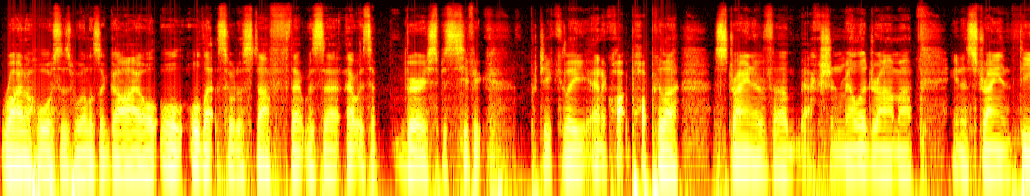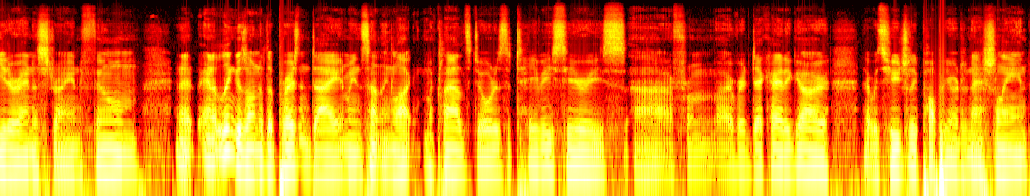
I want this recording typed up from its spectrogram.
ride a horse as well as a guy, all, all, all that sort of stuff. That was a, that was a very specific particularly, and a quite popular strain of um, action melodrama in Australian theatre and Australian film. And it, and it lingers on to the present day. I mean, something like McLeod's Daughters, a TV series uh, from over a decade ago that was hugely popular internationally, and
